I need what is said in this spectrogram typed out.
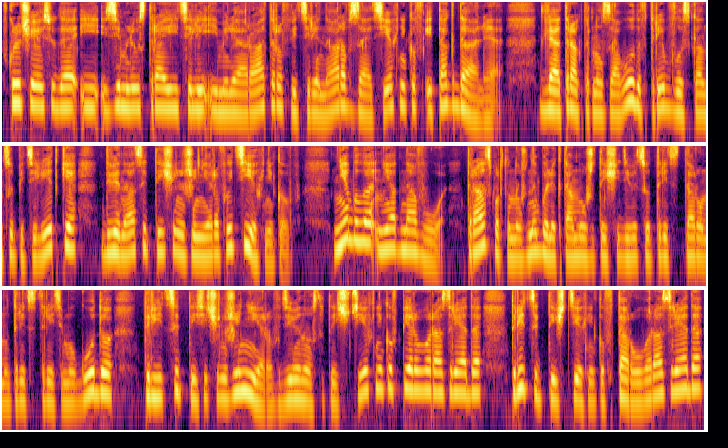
включая сюда и землеустроителей, и мелиораторов, ветеринаров, зоотехников и так далее. Для тракторных заводов требовалось к концу пятилетки 12 тысяч инженеров и техников. Не было ни одного. Транспорту нужны были к тому же 1932-1933 году 30 тысяч инженеров, 90 тысяч техников первого разряда, 30 тысяч техников второго разряда,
